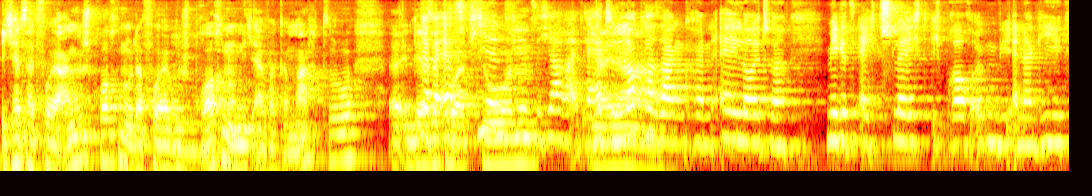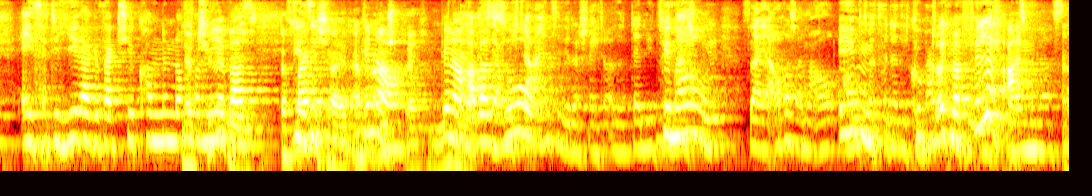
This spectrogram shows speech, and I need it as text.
Ich hätte es halt vorher angesprochen oder vorher besprochen und nicht einfach gemacht so äh, in der Ja, aber er ist Situation. 44 Jahre alt. Er Ja, hätte ja. locker sagen können, ey Leute, mir geht's echt schlecht, ich brauche irgendwie Energie. Ey, es hätte jeder gesagt, hier komm, nimm doch von Natürlich. mir was. Das meine ich halt, einfach genau, ansprechen. Genau, Er aber ist ja auch so. nicht der Einzige, der schlecht Also Danny zum Genau. Beispiel sah ja auch aus einmal au- aus, Eben, als hätte er sich die guckt euch mal Philipp an, lassen.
